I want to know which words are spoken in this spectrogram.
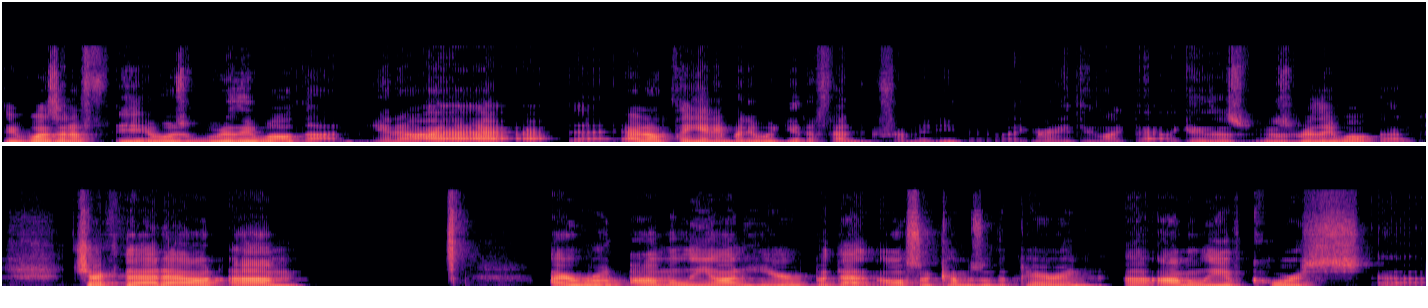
it wasn't a, it was really well done. You know, I, I I don't think anybody would get offended from it either, like or anything like that. Like it was, it was really well done. Check that out. Um, I wrote Amelie on here, but that also comes with a pairing. Uh, Amelie, of course, uh,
